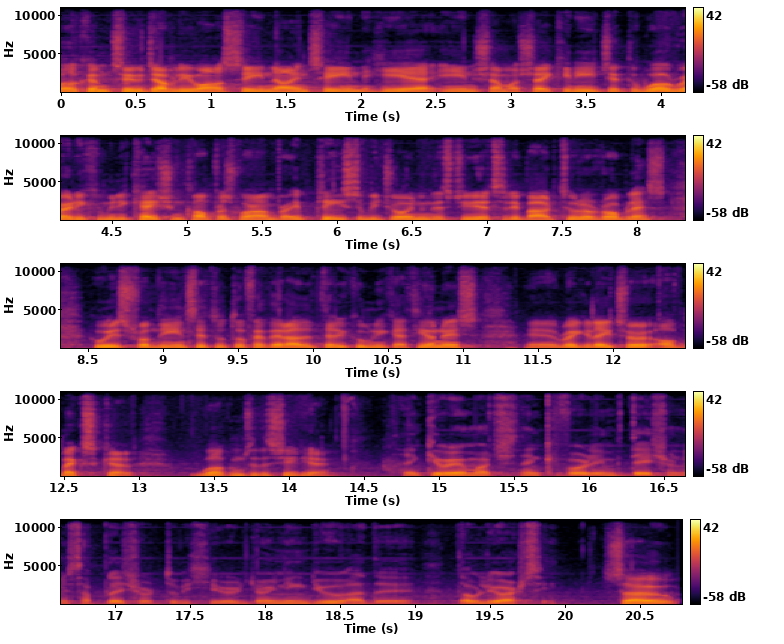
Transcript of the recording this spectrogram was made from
Welcome to WRC 19 here in Sharm el Sheikh in Egypt, the World Radiocommunication Conference, where I'm very pleased to be joining the studio today by Arturo Robles, who is from the Instituto Federal de Telecomunicaciones, uh, regulator of Mexico. Welcome to the studio. Thank you very much. Thank you for the invitation. It's a pleasure to be here joining you at the WRC. So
